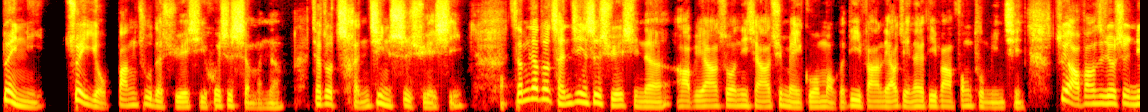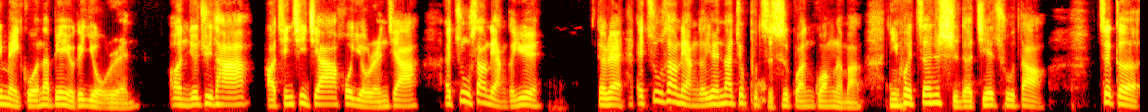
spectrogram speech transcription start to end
对你。最有帮助的学习会是什么呢？叫做沉浸式学习。什么叫做沉浸式学习呢？啊，比方说你想要去美国某个地方了解那个地方风土民情，最好方式就是你美国那边有个友人哦，你就去他好亲戚家或友人家，哎，住上两个月，对不对？哎，住上两个月，那就不只是观光了吗？你会真实的接触到这个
